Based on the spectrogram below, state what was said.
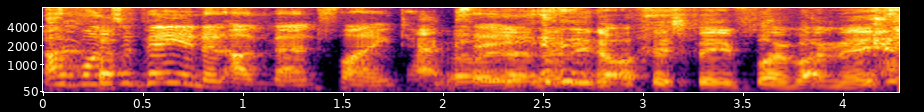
I'd, I'd want to be in an unmanned flying taxi. Well, yeah, maybe not if it's being flown by me.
